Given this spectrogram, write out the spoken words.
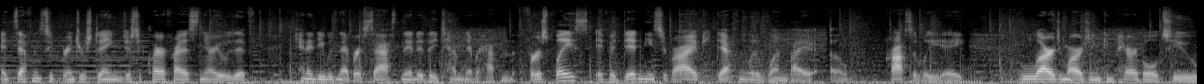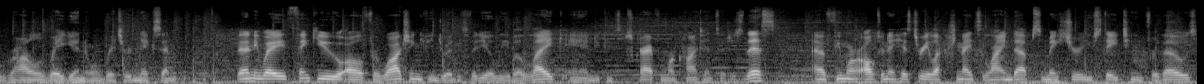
It's definitely super interesting. Just to clarify the scenario was if Kennedy was never assassinated, the attempt never happened in the first place. If it did and he survived, he definitely would have won by a, possibly a large margin comparable to Ronald Reagan or Richard Nixon. But anyway, thank you all for watching. If you enjoyed this video, leave a like, and you can subscribe for more content such as this. I have a few more alternate history election nights lined up, so make sure you stay tuned for those.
